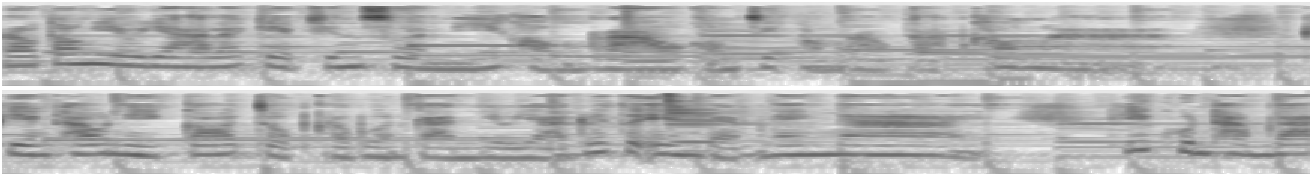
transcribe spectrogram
เราต้องเยียวยาและเก็บชิ้นส่วนนี้ของเราของจิตของเรากลับเข้ามา เพียงเท่านี้ก็จบกระบวนการเยียวยาด้วยตัวเองแบบง่ายๆ ที่คุณทำได้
